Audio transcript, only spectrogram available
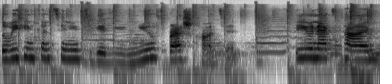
so we can continue to give you new, fresh content. See you next time.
